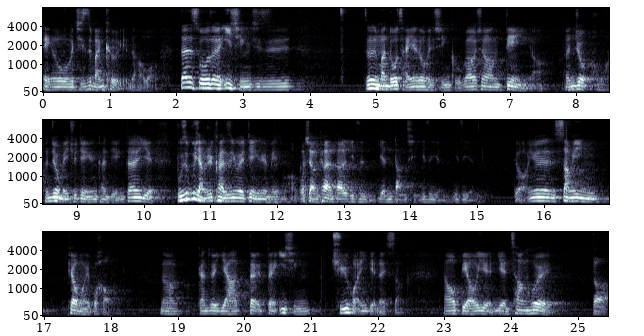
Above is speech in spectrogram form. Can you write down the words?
哎，我其实蛮可怜的，好不好？但是说这疫情，其实真的蛮多产业都很辛苦，包括像电影啊，很久很久没去电影院看电影，但是也不是不想去看，是因为电影院没什么好。我想看他一直延档期，一直演，一直演，对吧？因为上映。票房也不好，那干脆压等等疫情趋缓一点再上，然后表演演唱会，对吧？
